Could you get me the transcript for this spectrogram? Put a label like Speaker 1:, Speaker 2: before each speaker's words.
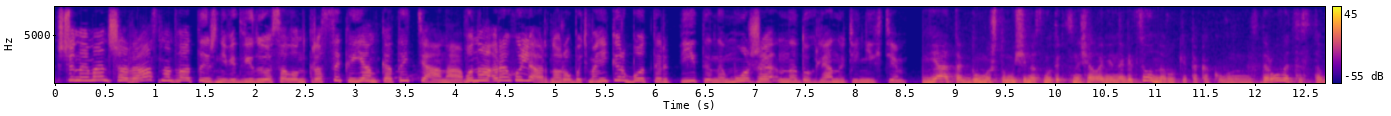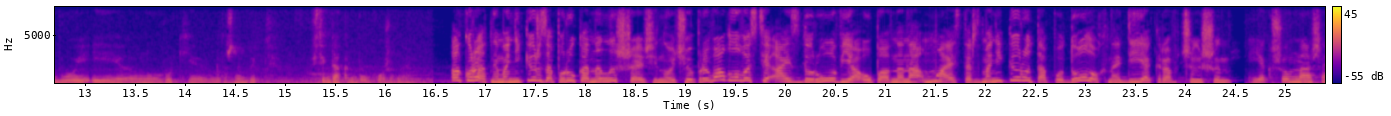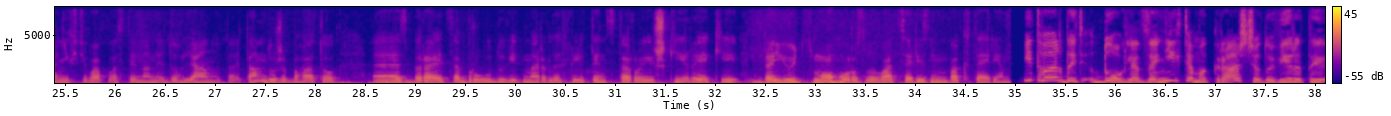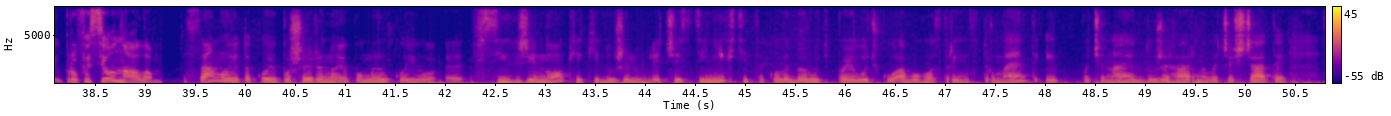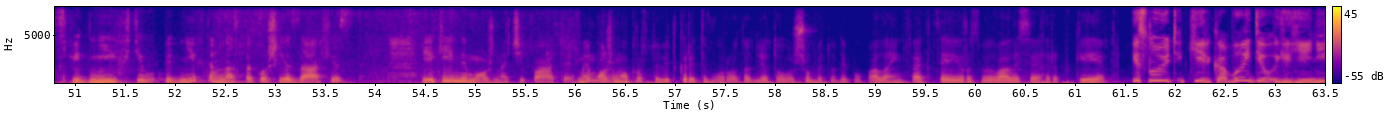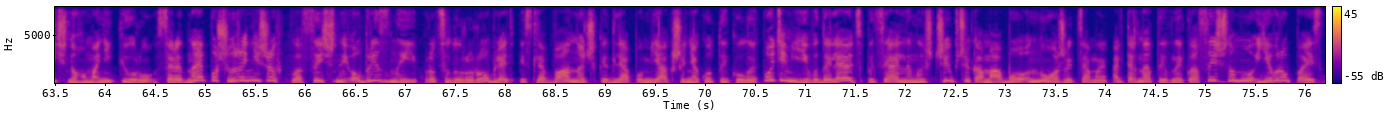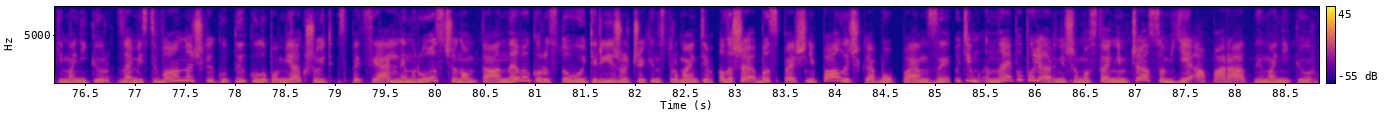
Speaker 1: Щонайменше раз на два тижні відвідує салон краси киянка Тетяна. Вона регулярно робить манікюр, бо терпіти не може недоглянуті нігті.
Speaker 2: Я так думаю, что мужчина смотрит сначала не на лицо, а на руки, так как он здоровается с тобой, и ну, руки должны быть всегда как бы ухоженные.
Speaker 1: Акуратний манікюр запорука не лише жіночої привабливості, а й здоров'я, упевнена майстер з манікюру та подолог Надія Кравчишин.
Speaker 3: Якщо наша нігтєва пластина не доглянута, там дуже багато е, збирається бруду від мерлих клітин старої шкіри, які дають змогу розвиватися різним бактеріям.
Speaker 1: І твердить, догляд за нігтями краще довірити професіоналам.
Speaker 3: Самою такою поширеною помилкою е, всіх жінок, які дуже люблять чисті нігті, це коли беруть пилочку або гострий інструмент і починають дуже гарно вичищати з-під нігтів. Під нігтем у нас також є захист. Який не можна чіпати. Ми можемо просто відкрити ворота для того, щоб туди попала інфекція і розвивалися грибки.
Speaker 1: Існують кілька видів гігієнічного манікюру. Серед найпоширеніших класичний обрізний. Процедуру роблять після ванночки для пом'якшення кутикули. Потім її видаляють спеціальними щипчиками або ножицями. Альтернативний класичному європейський манікюр. Замість ванночки кутикулу пом'якшують спеціальним розчином та не використовують ріжучих інструментів, а лише безпечні палички або пемзи. Утім, найпопулярнішим останнім часом є апаратний манікюр.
